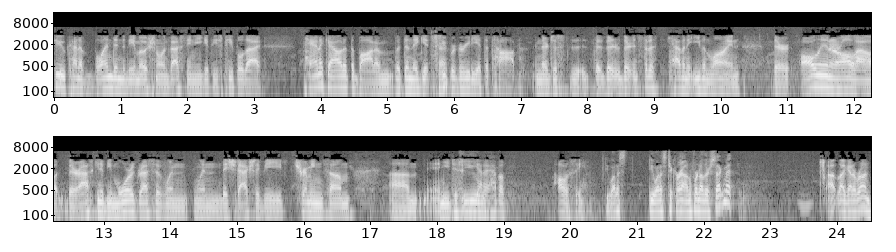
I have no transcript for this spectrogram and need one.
too kind of blend into the emotional investing. You get these people that panic out at the bottom, but then they get okay. super greedy at the top, and they're just they're, they're instead of having an even line, they're all in or all out. They're asking to be more aggressive when when they should actually be trimming some, um, and you just you, you got to have a policy. Do you want to do you want to stick around for another segment? Oh, I got to run.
